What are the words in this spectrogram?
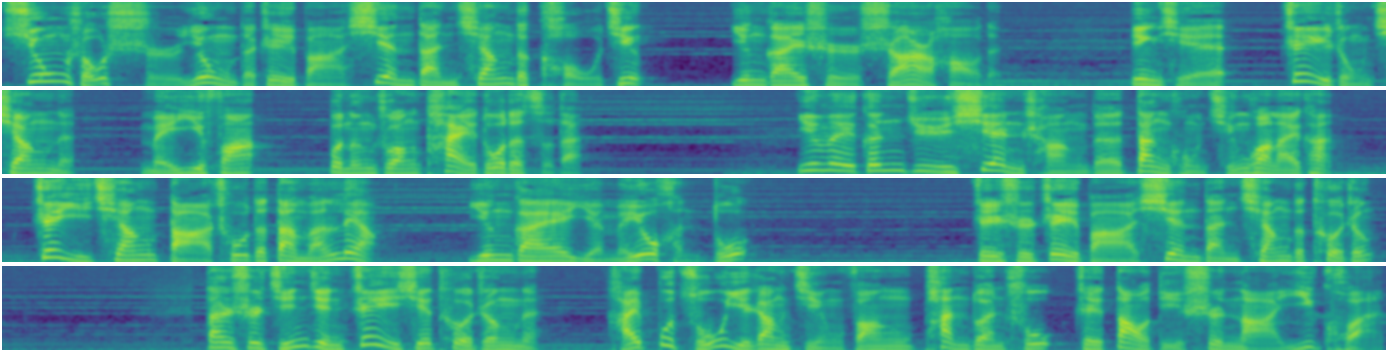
凶手使用的这把霰弹枪的口径应该是十二号的，并且这种枪呢，每一发。不能装太多的子弹，因为根据现场的弹孔情况来看，这一枪打出的弹丸量应该也没有很多。这是这把霰弹枪的特征，但是仅仅这些特征呢，还不足以让警方判断出这到底是哪一款、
